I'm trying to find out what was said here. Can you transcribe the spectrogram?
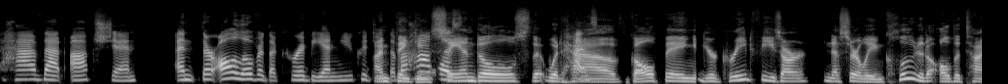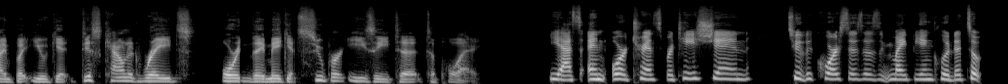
have that option and they're all over the Caribbean. You could do I'm the thinking Bahamas. sandals that would have golfing. Your green fees aren't necessarily included all the time, but you get discounted rates or they make it super easy to to play. Yes, and or transportation to the courses as it might be included. So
